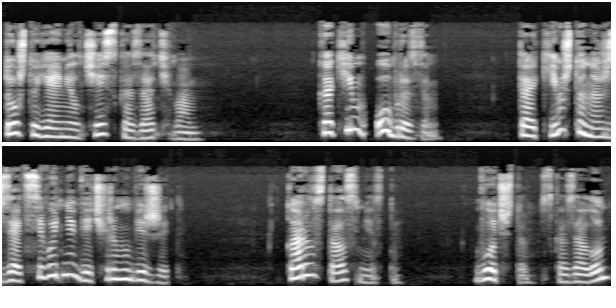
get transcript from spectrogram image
то, что я имел честь сказать вам». «Каким образом?» «Таким, что наш зять сегодня вечером убежит». Карл встал с места. «Вот что», — сказал он,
